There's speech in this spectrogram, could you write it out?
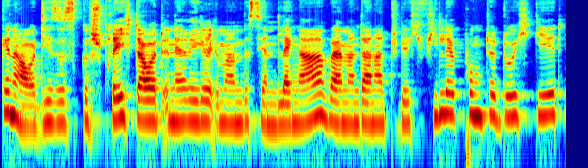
Genau, dieses Gespräch dauert in der Regel immer ein bisschen länger, weil man da natürlich viele Punkte durchgeht.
